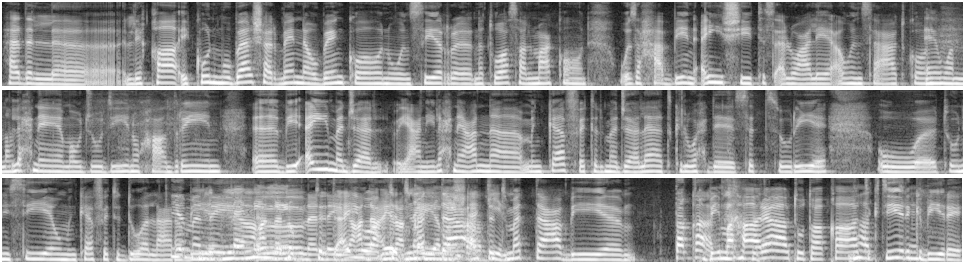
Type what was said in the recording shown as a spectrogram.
هذا اللقاء يكون مباشر بيننا وبينكم ونصير نتواصل معكم واذا حابين اي شيء تسالوا عليه أو نساعدكم اي والله نحن موجودين وحاضرين آه، بأي مجال يعني نحن عنا من كافة المجالات كل وحدة ست سورية وتونسية ومن كافة الدول العربية يمنية، عنا آه، لبنانية، بتت- عنا أيوة شاء بتتمتع الله. بتتمتع ب طاقات بمهارات وطاقات كتير. كبيرة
